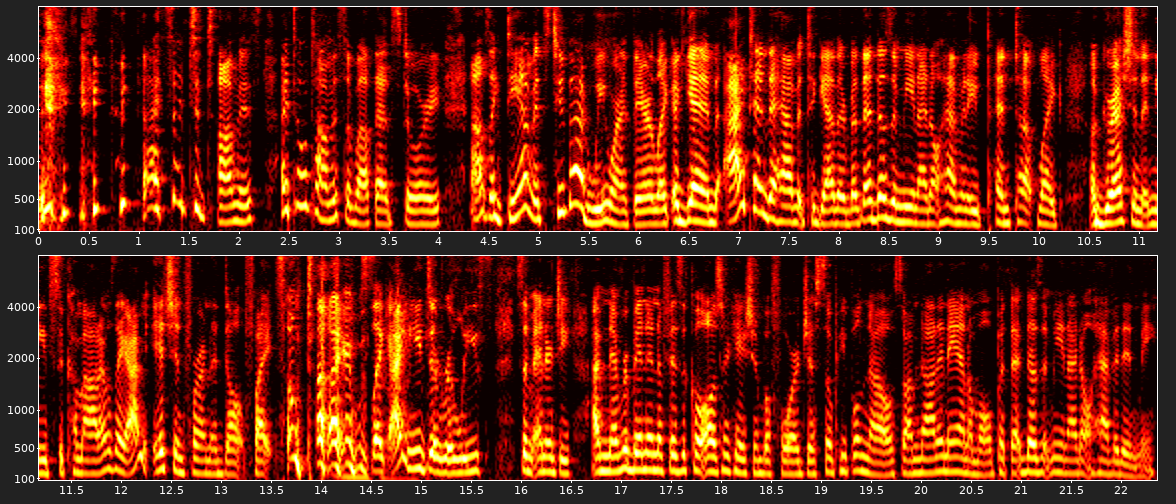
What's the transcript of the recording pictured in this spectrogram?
I said to Thomas, I told Thomas about that story. I was like, damn, it's too bad we weren't there. Like, again, I tend to have it together, but that doesn't mean I don't have any pent up, like, aggression that needs to come out. I was like, I'm itching for an adult fight sometimes. like, I need to release some energy. I've never been in a physical altercation before, just so people know. So I'm not an animal, but that doesn't mean I don't have it in me.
